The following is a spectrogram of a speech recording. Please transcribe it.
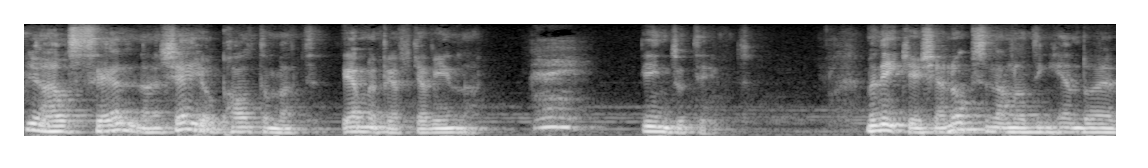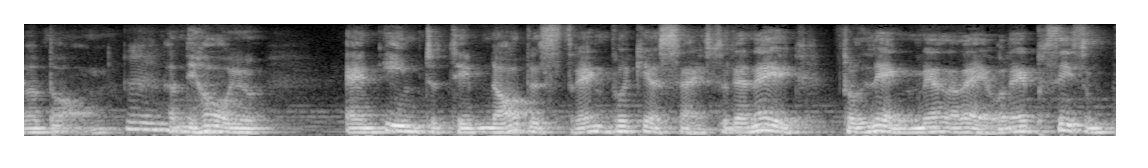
Jag hör sällan tjejer prata om att MFF ska vinna. Intuitivt. Men ni kan ju känna också när någonting händer era barn. Att ni har ju en intuitiv navelsträng brukar jag säga. Så den är förlängd mellan er. Och det är precis som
